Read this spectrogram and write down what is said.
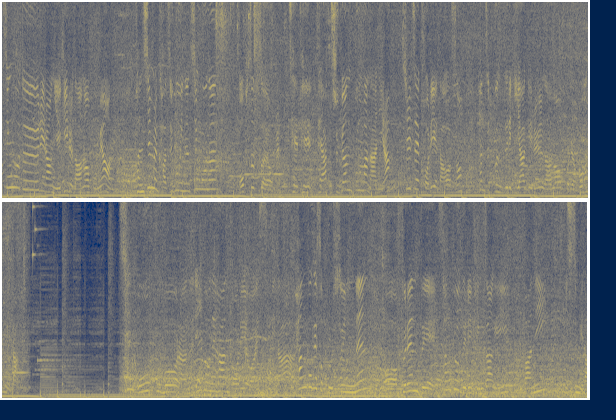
친구들이랑 얘기를 나눠보면 관심을 가지고 있는 친구는 없었어요. 제 대, 대학 주변뿐만 아니라 실제 거리에 나와서 편집분들이 이야기를 나눠보려고 합니다. 신오쿠보라는 일본의 한 거리에 와 있습니다. 한국에서 볼 수 있는 어, 브랜드의 상표들이 굉장히 많이 있습니다.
